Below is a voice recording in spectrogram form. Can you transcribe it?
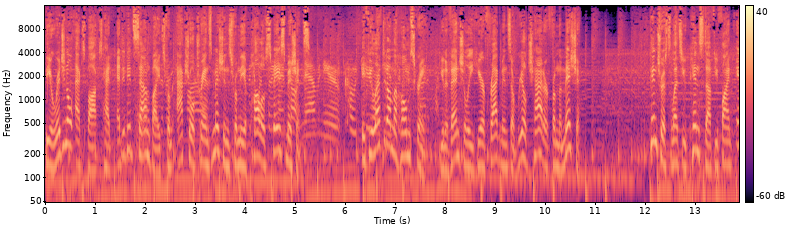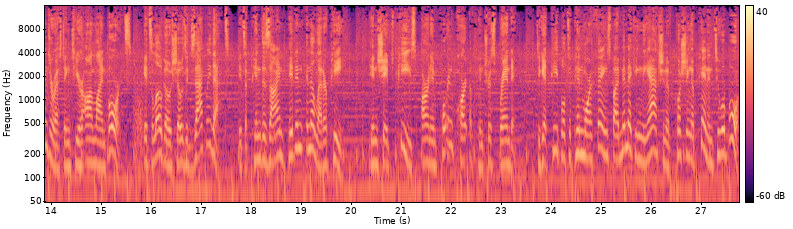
The original Xbox had edited sound bites from actual transmissions from the Apollo space missions. If you left it on the home screen, you'd eventually hear fragments of real chatter from the mission. Pinterest lets you pin stuff you find interesting to your online boards. Its logo shows exactly that. It's a pin design hidden in the letter P. Pin shaped peas are an important part of Pinterest branding. To get people to pin more things by mimicking the action of pushing a pin into a board.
